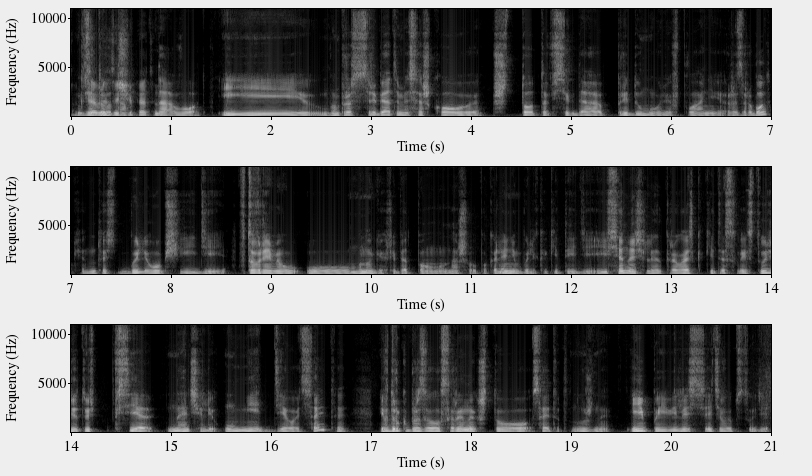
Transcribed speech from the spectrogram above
Где-то 2005. Вот да, вот. И мы просто с ребятами со школы что-то всегда придумывали в плане разработки, ну, то есть были общие идеи. В то время у многих ребят, по-моему, нашего поколения были какие-то идеи. И все начали открывать какие-то свои студии, то есть все начали уметь делать сайты, и вдруг образовался рынок, что сайты-то нужны. И появились эти веб-студии.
